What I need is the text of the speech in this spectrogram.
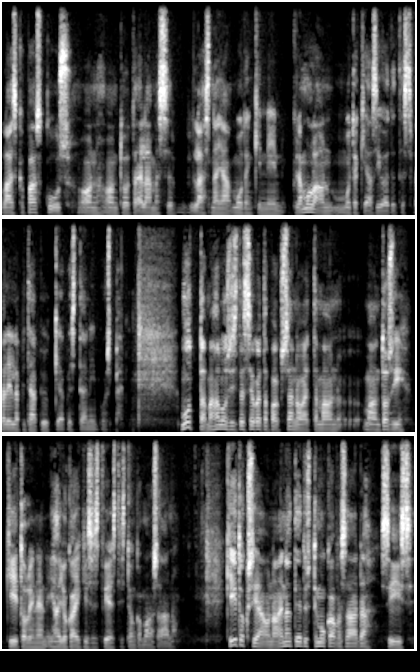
laiska paskuus on, on tuota elämässä läsnä ja muutenkin, niin kyllä mulla on muitakin asioita. Tässä välillä pitää pyykkiä pestä ja niin poispäin. Mutta mä haluan siis tässä joka tapauksessa sanoa, että mä oon, mä oon tosi kiitollinen ihan joka ikisestä viestistä, jonka mä oon saanut. Kiitoksia on aina tietysti mukava saada, siis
